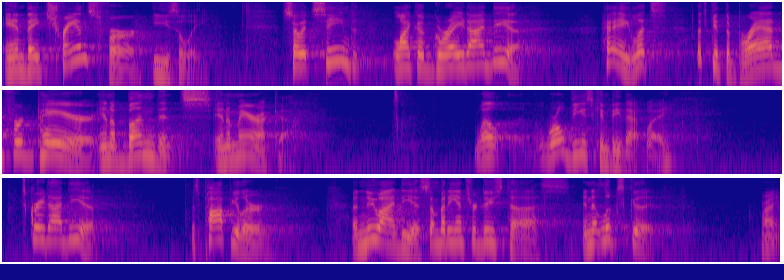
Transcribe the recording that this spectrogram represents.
and they transfer easily. So it seemed like a great idea. Hey, let's, let's get the Bradford pear in abundance in America. Well, worldviews can be that way. It's a great idea. It's popular a new idea, somebody introduced to us, and it looks good, right?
